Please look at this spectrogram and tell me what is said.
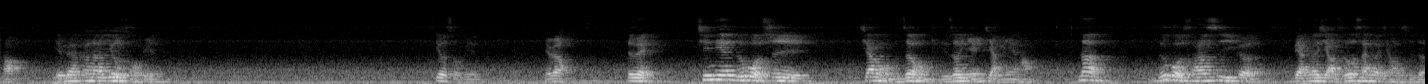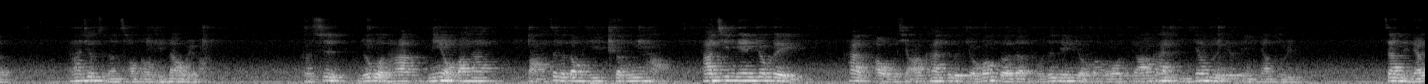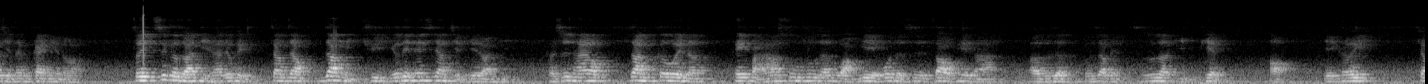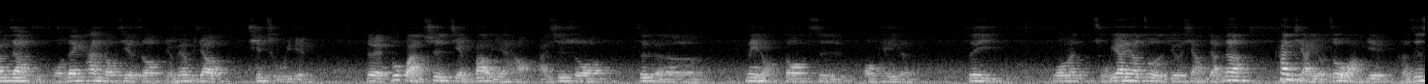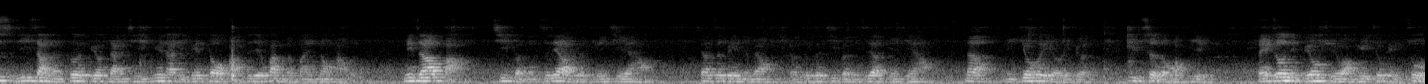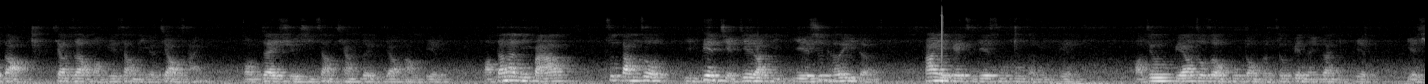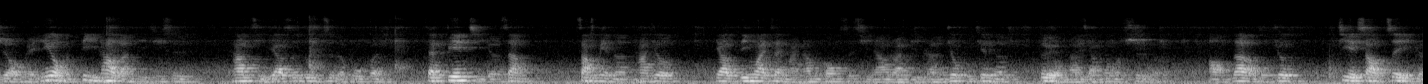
好，有没有看到右手边？右手边有没有？对不对？今天如果是像我们这种，比如说演讲也好，那如果它是一个两个小时或三个小时的。他就只能从头听到尾嘛。可是如果他你有帮他把这个东西整理好，他今天就可以看哦，我想要看这个九宫格的，我就点九宫格；我想要看影像处理就点影像处理。这样你了解那个概念了吧？所以这个软体它就可以像这样让你去有点类似像剪接软体，可是它要让各位呢可以把它输出成网页或者是照片啊，呃不是不是照片，输出成影片，哦也可以。像这样子，我在看东西的时候有没有比较清楚一点？对，不管是简报也好，还是说这个内容都是 OK 的。所以我们主要要做的就是像这样。那看起来有做网页，可是实际上呢，各位不用担心，因为它里面都把这些范本帮你弄好了。你只要把基本的资料有填写好，像这边有没有有这个基本的资料填写好，那你就会有一个预设的网页。等于说你不用学网页就可以做到像这样网页上的一个教材，我们在学习上相对比较方便。好，当然你把它就当做影片剪接软体也是可以的，它也可以直接输出成影片。好，就不要做这种互动的，就变成一段影片也是 OK。因为我们第一套软体其实它主要是录制的部分，在编辑的上上面呢，它就要另外再买他们公司其他软体，可能就不见得对我们来讲那么适合。好，那我就。介绍这一个，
